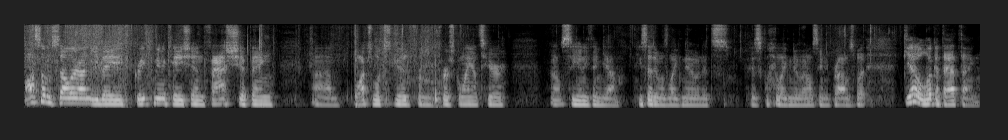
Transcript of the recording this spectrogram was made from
awesome seller on eBay, great communication, fast shipping. Um, watch looks good from first glance here. I don't see anything, yeah. He said it was like new, and it's basically like new. I don't see any problems, but get a look at that thing.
